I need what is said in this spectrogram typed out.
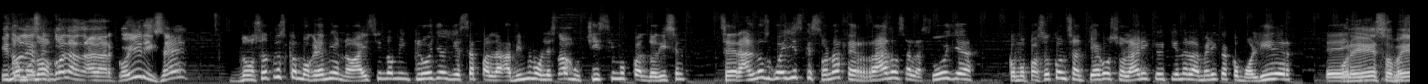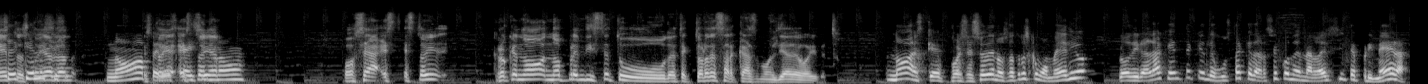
y no ¿Cómo le no? al al arco iris, ¿eh? Nosotros como gremio no, ahí sí no me incluyo y esa palabra, a mí me molesta No. muchísimo cuando dicen, serán los güeyes que son aferrados a la suya, como pasó con Santiago Solari, que hoy tiene la América como líder. Eh, Por eso, no sé Beto, estoy es- hablando. No, estoy- pero es que ahí sí a- no. O sea, es- estoy, creo que no, no prendiste tu detector de sarcasmo el día de hoy, Beto. No, es que pues eso de nosotros como medio lo dirá la gente que le gusta quedarse con el análisis de primera.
